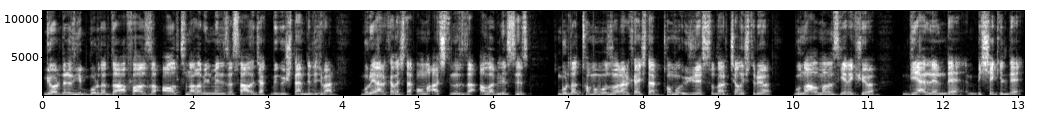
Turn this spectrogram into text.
Gördüğünüz gibi burada daha fazla altın alabilmenize sağlayacak bir güçlendirici var. Buraya arkadaşlar onu açtığınızda alabilirsiniz. Burada Tom'umuz var arkadaşlar. Tom'u ücretsiz olarak çalıştırıyor. Bunu almanız gerekiyor. Diğerlerini de bir şekilde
